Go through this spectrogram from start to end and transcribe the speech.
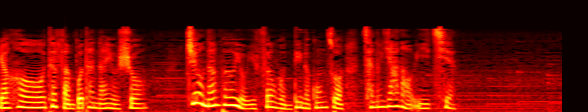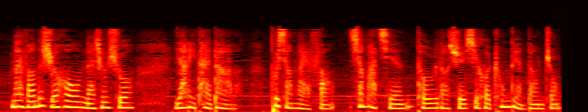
然后她反驳她男友说：“只有男朋友有一份稳定的工作，才能压倒一切。”买房的时候，男生说压力太大了。不想买房，想把钱投入到学习和充电当中，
